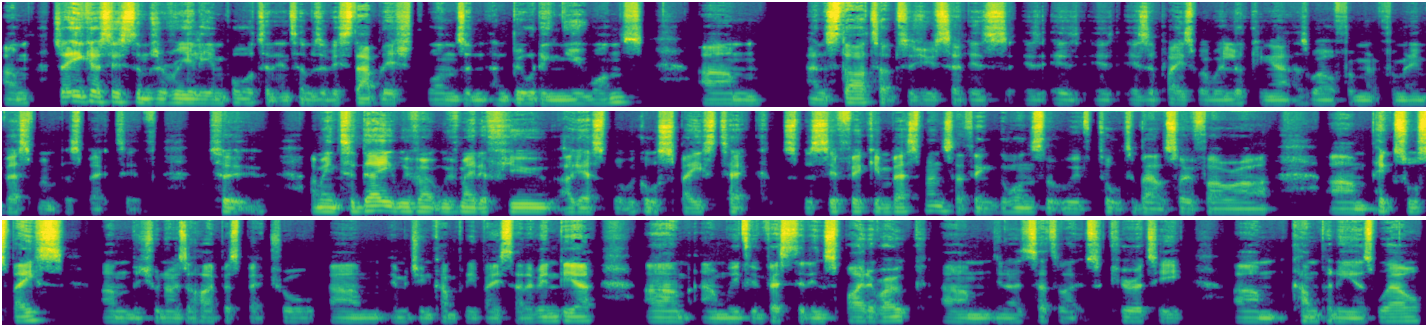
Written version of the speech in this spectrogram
Um, so ecosystems are really important in terms of established ones and, and building new ones. Um, and startups, as you said, is, is is is a place where we're looking at as well from from an investment perspective too. I mean, to date we've we've made a few, I guess, what we call space tech specific investments. I think the ones that we've talked about so far are um, Pixxel Space, um, which we know is a hyperspectral um, imaging company based out of India, um, and we've invested in SpiderOak, um, you know, satellite security um, company as well.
